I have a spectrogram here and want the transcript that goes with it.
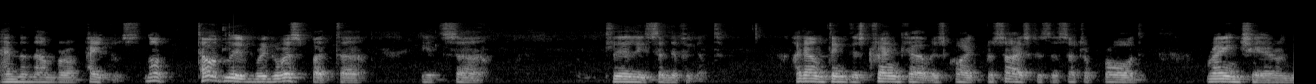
and the number of papers. Not totally rigorous, but uh, it's uh, clearly significant. I don't think this trend curve is quite precise because there's such a broad range here, and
